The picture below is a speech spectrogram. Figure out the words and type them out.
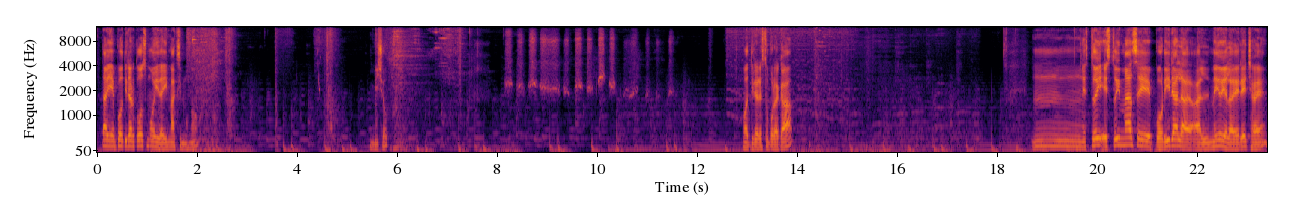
Está bien, puedo tirar Cosmo y de ahí Maximus, ¿no? Bishop. Voy a tirar esto por acá. Mm, estoy, estoy más eh, por ir a la- al medio y a la derecha, ¿eh?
